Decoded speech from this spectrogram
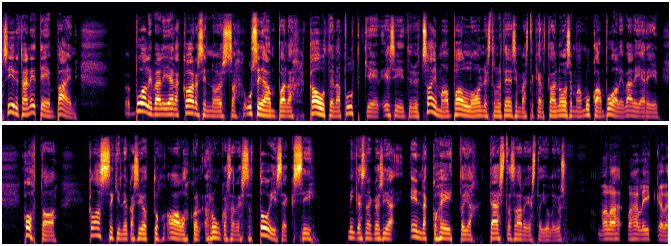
Siirrytään eteenpäin. Puolivälierä karsinnoissa useampana kautena putkeen esiintynyt Saimaan pallo onnistunut ensimmäistä kertaa nousemaan mukaan puolivälieriin kohtaa klassikin, joka sijoittui A-lohkon runkosarjassa toiseksi. Minkäs näköisiä ennakkoheittoja tästä sarjasta, Julius? Mä lähden liikkeelle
